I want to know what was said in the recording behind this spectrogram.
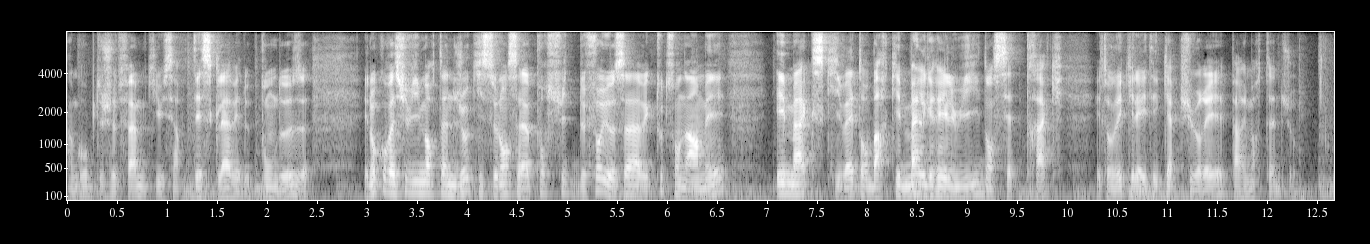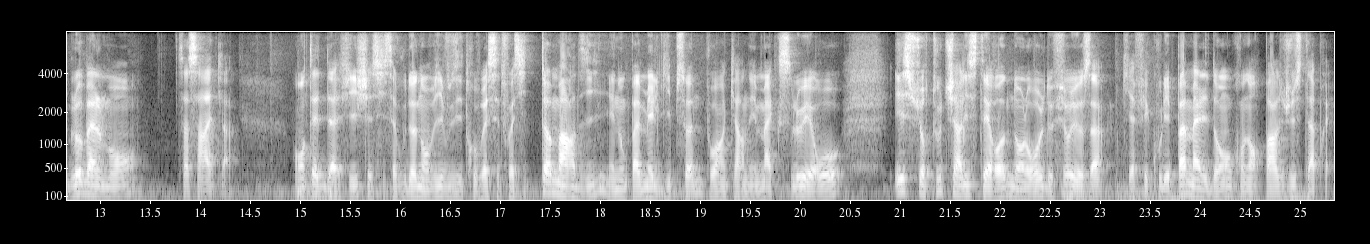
un groupe de jeunes femmes qui lui servent d'esclaves et de pondeuses. Et donc on va suivre Immortan Joe qui se lance à la poursuite de Furiosa avec toute son armée, et Max qui va être embarqué malgré lui dans cette traque, étant donné qu'il a été capturé par Immortan Joe. Globalement, ça s'arrête là. En tête d'affiche, et si ça vous donne envie, vous y trouverez cette fois-ci Tom Hardy et non pas Mel Gibson pour incarner Max le héros, et surtout Charlie Theron dans le rôle de Furiosa, qui a fait couler pas mal d'encre, on en reparle juste après.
